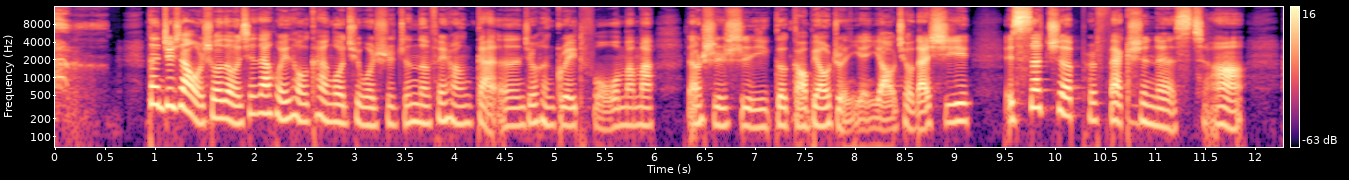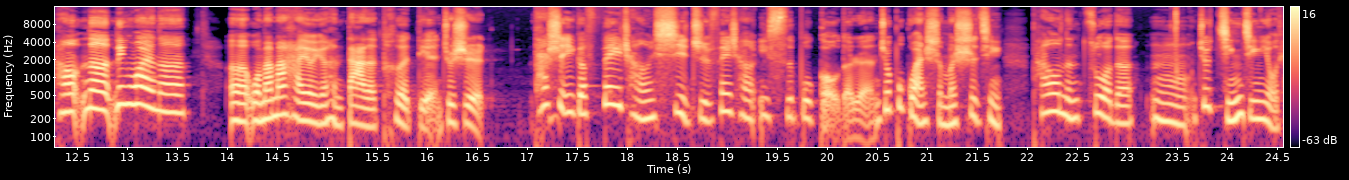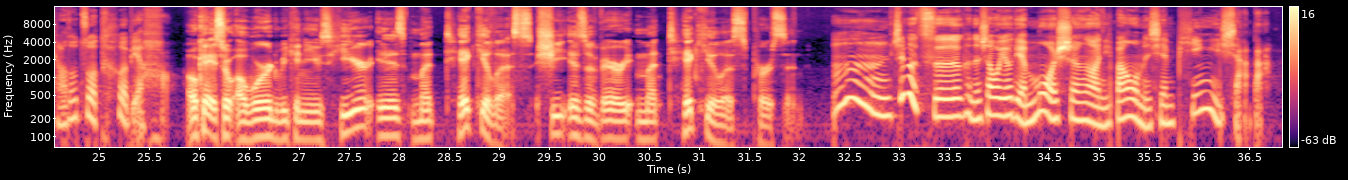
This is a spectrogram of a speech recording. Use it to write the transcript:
但就像我说的，我现在回头看过去，我是真的非常感恩，就很 grateful。我妈妈当时是一个高标准严要求的，she is such a perfectionist 啊。好，那另外呢，呃，我妈妈还有一个很大的特点，就是她是一个非常细致、非常一丝不苟的人，就不管什么事情，她都能做的，嗯，就井井有条，都做特别好。Okay, so a word we can use here is meticulous. She is a very meticulous person. 嗯，这个词可能稍微有点陌生啊，你帮我们先拼一下吧。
